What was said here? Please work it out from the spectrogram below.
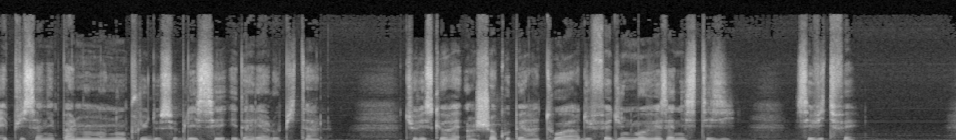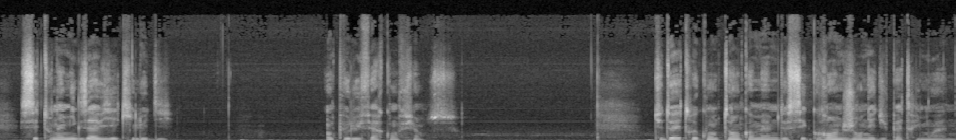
Et puis ça n'est pas le moment non plus de se blesser et d'aller à l'hôpital. Tu risquerais un choc opératoire du fait d'une mauvaise anesthésie. C'est vite fait. C'est ton ami Xavier qui le dit. On peut lui faire confiance. Tu dois être content quand même de ces grandes journées du patrimoine.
